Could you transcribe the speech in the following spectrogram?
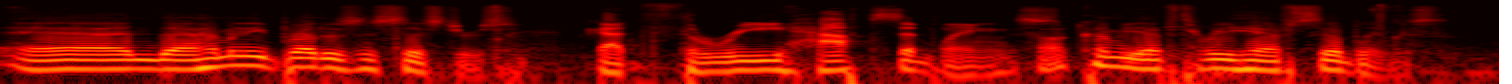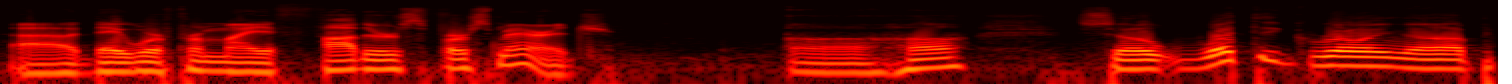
And uh, how many brothers and sisters? Got three half siblings. How come you have three half siblings? Uh, they were from my father's first marriage. Uh huh. So, what did growing up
